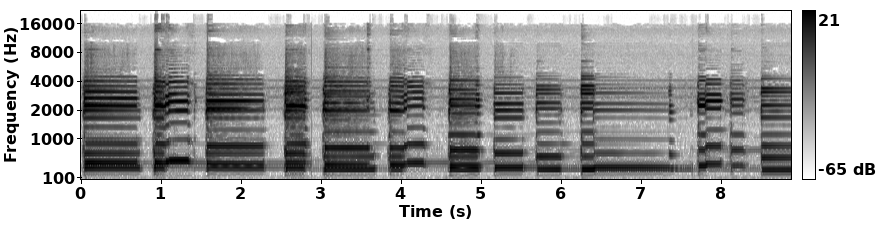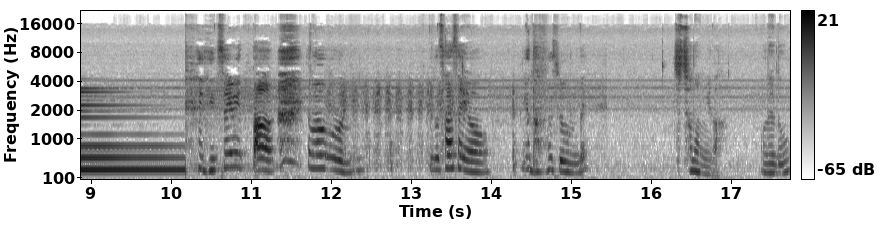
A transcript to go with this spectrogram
재밌다. 여러분, 이거 사세요. 이게 너무 좋은데? 추천합니다. 오늘도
